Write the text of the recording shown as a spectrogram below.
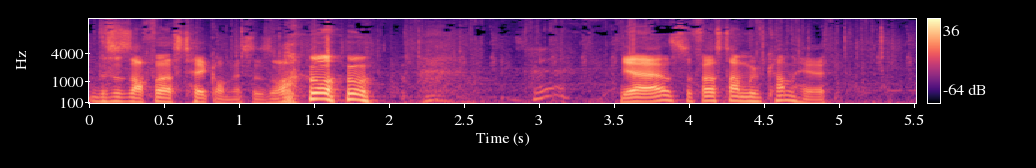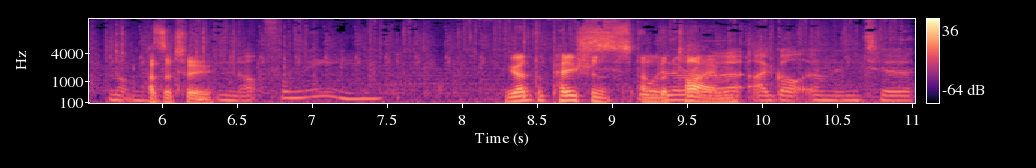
this is our first take on this as well. Yeah, it's the first time we've come here Not, as a two. not for me. You had the patience Spoiler and the time. alert, I got him into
